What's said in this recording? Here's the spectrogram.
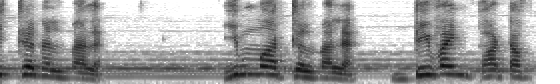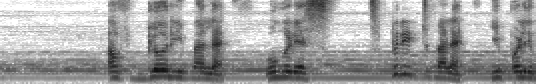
ஈட்டர்னல் மேல இம்மார்டல் மேல divine part of of glory மேல உங்களுடைய ஸ்பிரிட் மேல இப்பொழுது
